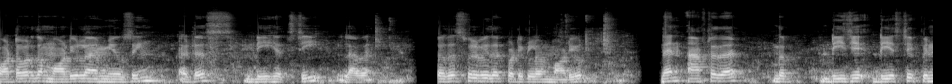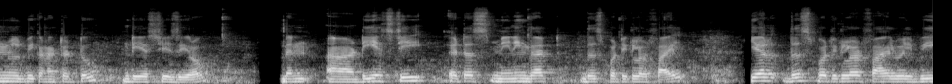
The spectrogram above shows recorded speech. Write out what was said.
whatever the module i am using it is dht11 so this will be that particular module. Then after that the DJ, dht pin will be connected to dht0 then uh, dht it is meaning that this particular file here this particular file will be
